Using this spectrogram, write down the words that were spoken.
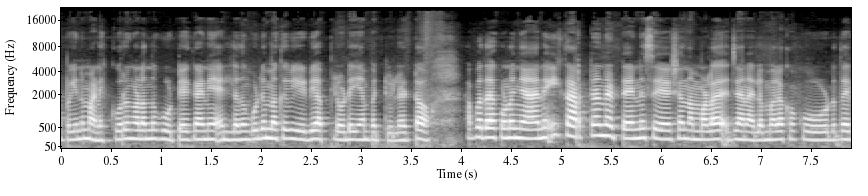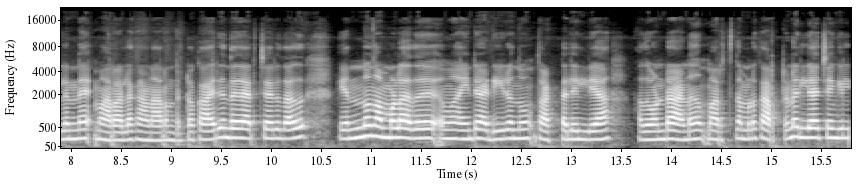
അപ്പോൾ ഇതിന് മണിക്കൂറുകളൊന്ന് കൂട്ടിയേക്കാണെങ്കിൽ എല്ലതും കൂടി നമുക്ക് വീഡിയോ അപ്ലോഡ് ചെയ്യാൻ പറ്റില്ല കേട്ടോ അപ്പോൾ അതാക്കണം ഞാൻ ഈ കർട്ടൺ ഇട്ടതിന് ശേഷം നമ്മളെ ജനലുമലൊക്കെ കൂടുതൽ തന്നെ മാറാല കാണാറുണ്ട് കേട്ടോ കാര്യം എന്താ വെച്ചാൽ അത് എന്നും നമ്മളത് അതിന്റെ അടിയിലൊന്നും തട്ടലില്ല. അതുകൊണ്ടാണ് മറിച്ച് നമ്മൾ കറക്റ്റ് ഇല്ല വെച്ചെങ്കിൽ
